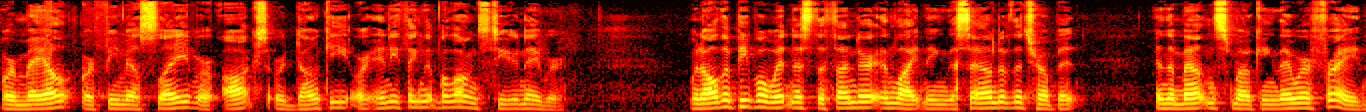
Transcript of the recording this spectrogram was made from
or male or female slave, or ox or donkey, or anything that belongs to your neighbor. When all the people witnessed the thunder and lightning, the sound of the trumpet, and the mountain smoking, they were afraid.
